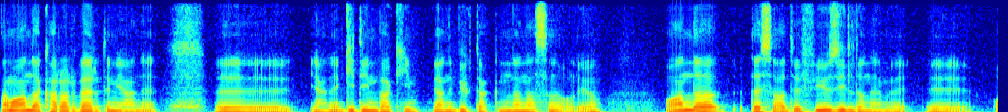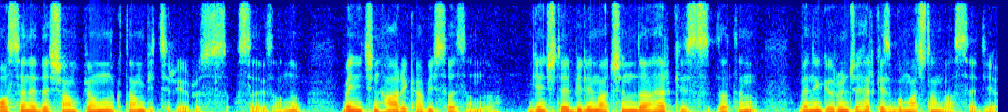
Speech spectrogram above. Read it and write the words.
Ama o anda karar verdim yani. E, yani gideyim bakayım yani büyük takımda nasıl oluyor. O anda tesadüf 100 yıl dönemi. E, o senede şampiyonluktan bitiriyoruz o sezonu. Benim için harika bir sezondu. Gençler Birliği maçında herkes zaten beni görünce herkes bu maçtan bahsediyor.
